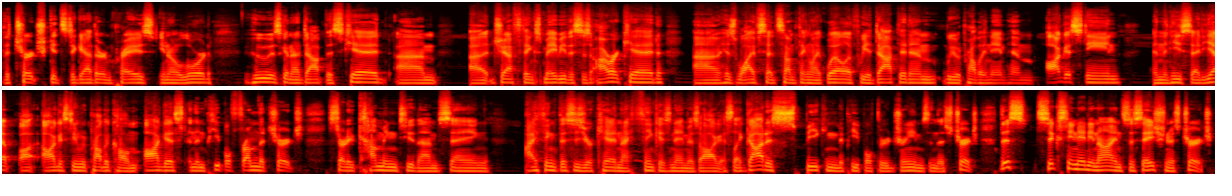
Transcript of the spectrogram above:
The church gets together and prays, you know, Lord, who is going to adopt this kid? Um, uh, Jeff thinks maybe this is our kid. Uh, his wife said something like, well, if we adopted him, we would probably name him Augustine. And then he said, yep, Augustine, we'd probably call him August. And then people from the church started coming to them saying, I think this is your kid, and I think his name is August. Like God is speaking to people through dreams in this church. This 1689 cessationist church,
